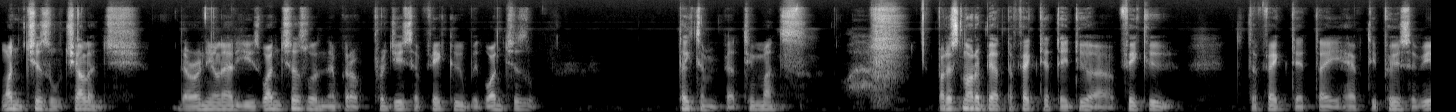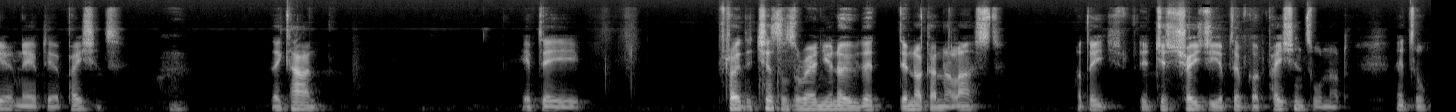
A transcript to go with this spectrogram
one chisel challenge. They're only allowed to use one chisel and they've got to produce a feku with one chisel. Takes them about two months. But it's not about the fact that they do a feku. It's the fact that they have to persevere and they have to have patience. Hmm. They can't, if they throw the chisels around, you know that they're not going to last. But they, it just shows you if they've got patience or not. That's all.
